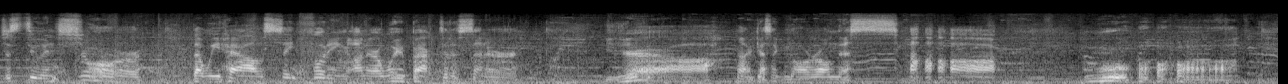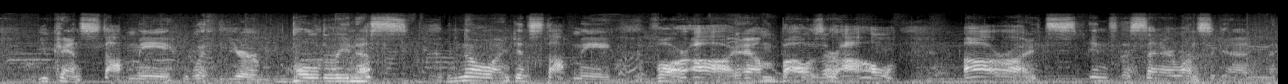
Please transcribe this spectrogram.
just to ensure that we have safe footing on our way back to the center. Yeah! I guess I can go around this. You can't stop me with your boulderiness. No one can stop me, for I am Bowser Ow! Alright, into the center once again.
